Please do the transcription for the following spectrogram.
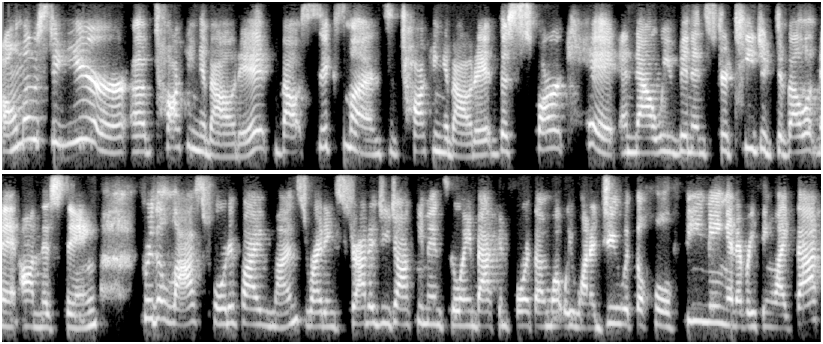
almost a year of talking about it, about six months of talking about it. The spark hit, and now we've been in strategic development on this thing for the last four to five months, writing strategy documents, going back and forth on what we want to do with the whole theming and everything like that.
